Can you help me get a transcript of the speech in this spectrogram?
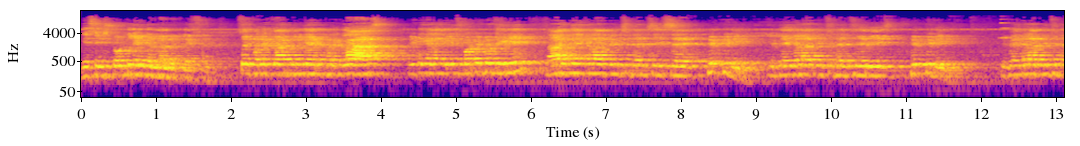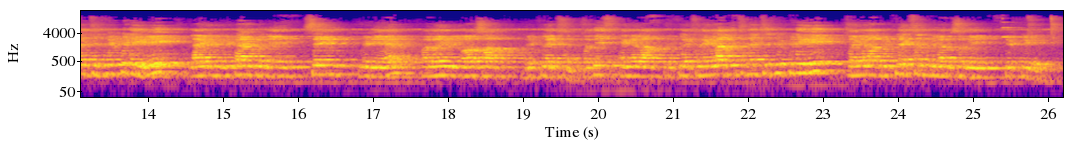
This is total internal reflection. So for example here for a glass, critical angle is 42 degree. Now if the angle of incidence is uh, 50 degree. If the angle of incidence here is 50 degree. If angle of incidence is 50 degree, light will return to the same medium following the laws of reflection. So this angle of reflection, angle of incidence is 50 degree. So angle of reflection will also be 50 degree.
